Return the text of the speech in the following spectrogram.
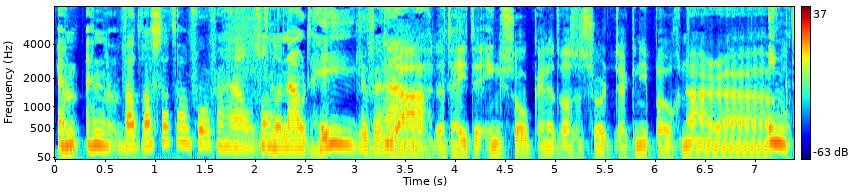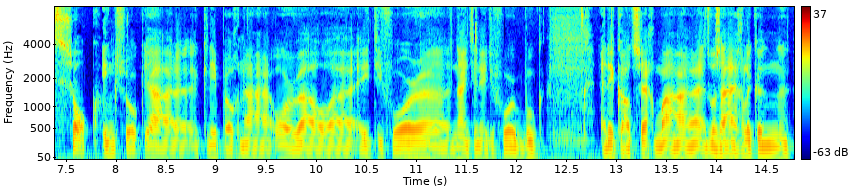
En, en wat was dat dan voor verhaal? Zonder nou het hele verhaal? Ja, dat heette Inksok. En dat was een soort knipoog naar... Inksok? Inksok, ja. Een knipoog naar Orwell 84, 1984 boek. En ik had zeg maar... Het was eigenlijk een,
